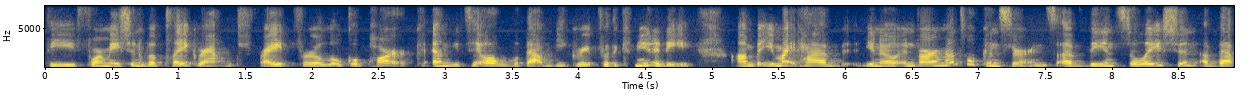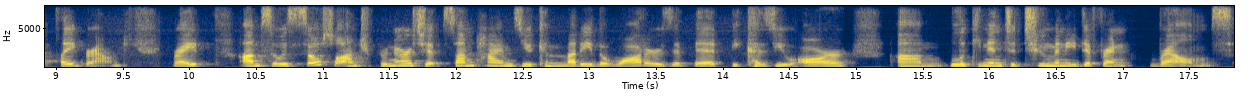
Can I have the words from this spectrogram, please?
the formation of a playground, right, for a local park. And we'd say, oh, well, that would be great for the community. Um, but you might have, you know, environmental concerns of the installation of that playground, right? Um, so with social entrepreneurship, sometimes you can muddy the waters a bit because you are um, looking into too many different realms.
